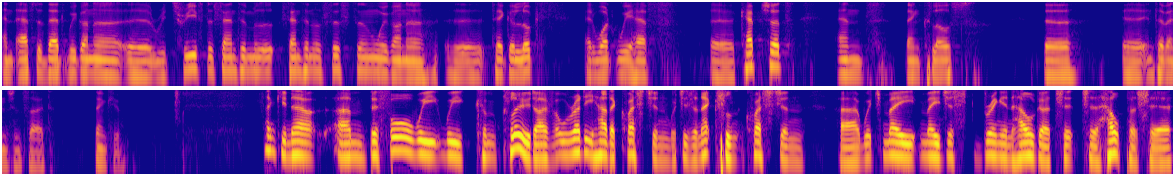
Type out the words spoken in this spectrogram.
And after that, we're going to uh, retrieve the Sentinel, Sentinel, system. We're going to uh, take a look at what we have uh, captured and then close the uh, intervention site. Thank you. Thank you. Now, um, before we, we conclude, I've already had a question, which is an excellent question uh, which may may just bring in Helge to, to help us here.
